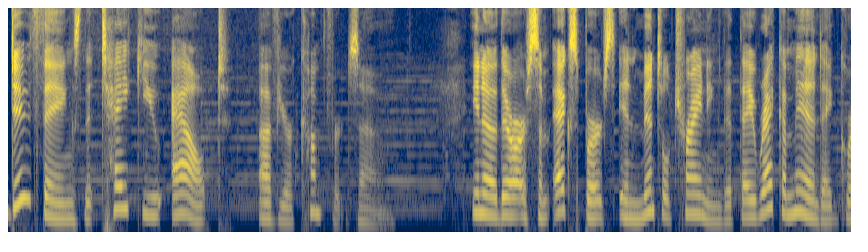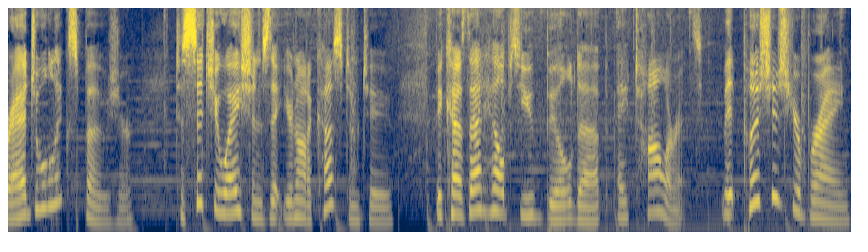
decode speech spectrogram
do things that take you out of your comfort zone. You know, there are some experts in mental training that they recommend a gradual exposure to situations that you're not accustomed to because that helps you build up a tolerance. It pushes your brain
